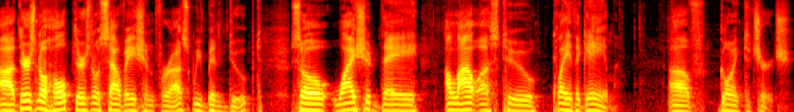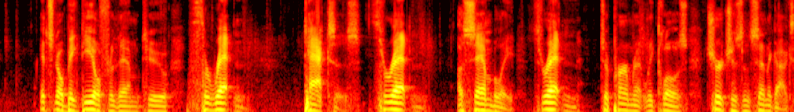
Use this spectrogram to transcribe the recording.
Uh, there's no hope. There's no salvation for us. We've been duped. So why should they allow us to play the game of going to church? It's no big deal for them to threaten taxes, threaten assembly, threaten to permanently close churches and synagogues.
